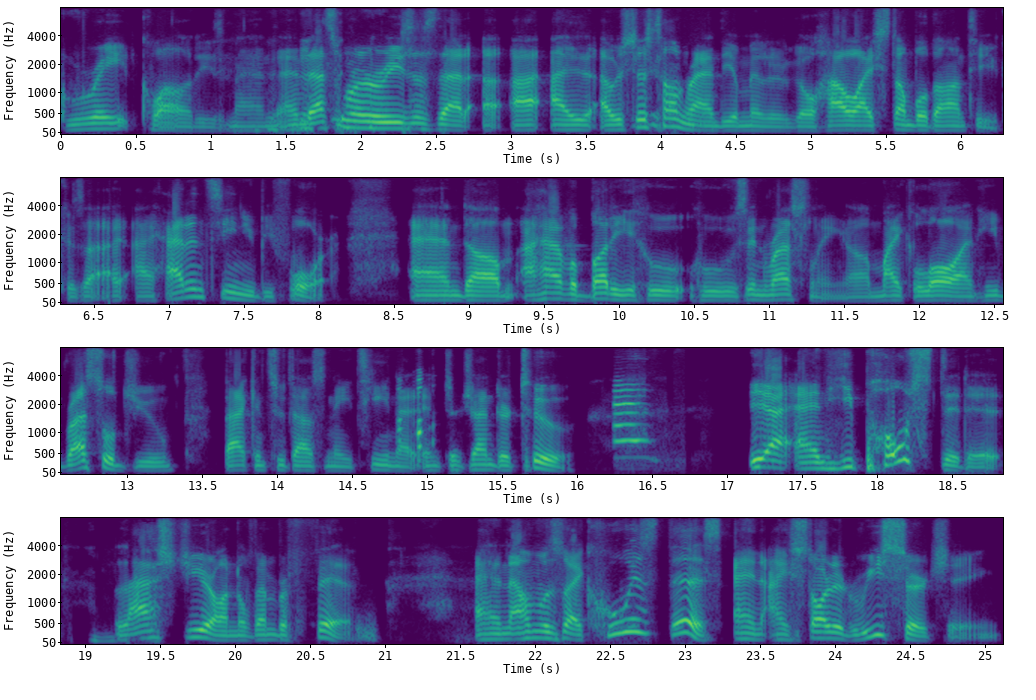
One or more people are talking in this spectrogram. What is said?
great qualities, man, and that's one of the reasons that uh, I, I, I was just telling Randy a minute ago how I stumbled onto you because I, I hadn't seen you before, and um, I have a buddy who who's in wrestling, uh, Mike Law, and he wrestled you back in 2018 at Intergender Two. Yes. Yeah, and he posted it last year on November 5th and I was like, "Who is this?" And I started researching,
